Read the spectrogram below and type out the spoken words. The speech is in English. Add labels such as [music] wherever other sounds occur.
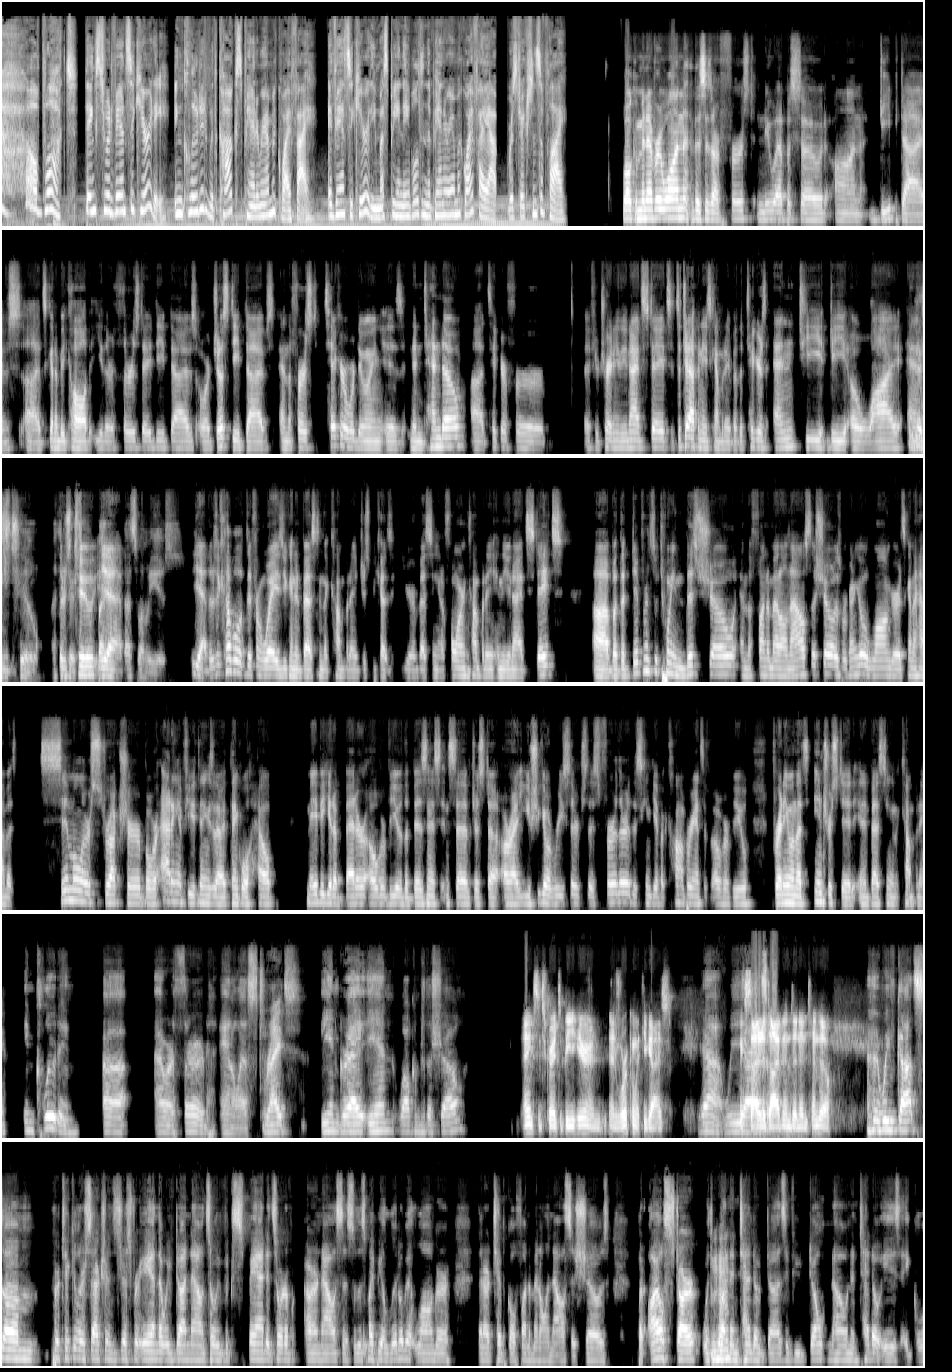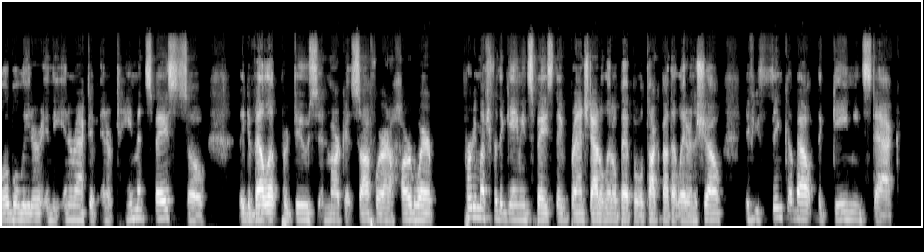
[sighs] all blocked thanks to advanced security included with Cox Panoramic Wi Fi. Advanced security must be enabled in the Panoramic Wi Fi app. Restrictions apply. Welcome in, everyone. This is our first new episode on deep dives. Uh, it's going to be called either Thursday Deep Dives or just Deep Dives. And the first ticker we're doing is Nintendo, uh, ticker for if you're trading in the United States. It's a Japanese company, but the ticker's NTDOY. And there's two. I think there's there's, two, but yeah. That's one we use. yeah, there's a couple of different ways you can invest in the company just because you're investing in a foreign company in the United States. Uh, but the difference between this show and the fundamental analysis show is we're going to go longer. It's going to have a similar structure, but we're adding a few things that I think will help maybe get a better overview of the business instead of just, a, all right, you should go research this further. This can give a comprehensive overview for anyone that's interested in investing in the company. Including uh, our third analyst, Right? Ian Gray. Ian, welcome to the show. Thanks. It's great to be here and, and working with you guys. Yeah, we Excited uh, to dive into Nintendo. [laughs] We've got some particular sections just for Ian that we've done now, and so we've expanded sort of our analysis. So this might be a little bit longer than our typical fundamental analysis shows. But I'll start with what Nintendo does. If you don't know, Nintendo is a global leader in the interactive entertainment space. So they develop, produce, and market software and hardware pretty much for the gaming space. They've branched out a little bit, but we'll talk about that later in the show. If you think about the gaming stack,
